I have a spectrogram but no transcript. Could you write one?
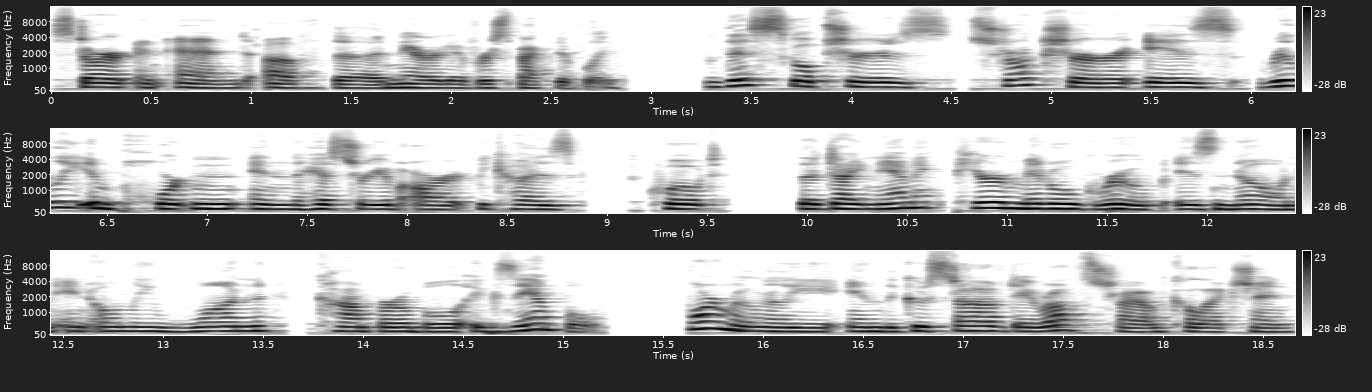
start and end of the narrative, respectively. This sculpture's structure is really important in the history of art because, quote, the dynamic pyramidal group is known in only one comparable example, formerly in the Gustave de Rothschild collection,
